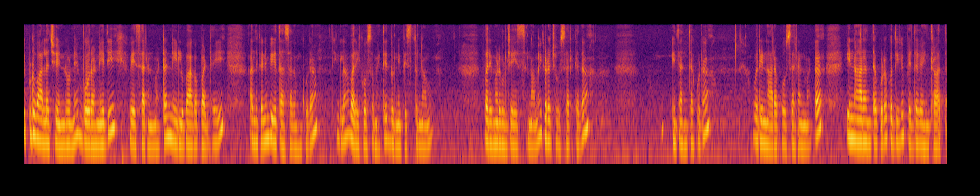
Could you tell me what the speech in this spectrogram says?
ఇప్పుడు వాళ్ళ చేనులోనే బోర్ అనేది వేశారనమాట నీళ్ళు బాగా పడ్డాయి. అందుకని మిగతా సగం కూడా ఇలా వరి కోసం అయితే దున్నిపిస్తున్నాము. వరి మడుగులు చేయిస్తున్నాము. ఇక్కడ చూశారు కదా? ఇదంతా కూడా వరి నార పోసారనమాట ఈ నారంతా కూడా కొద్దిగా పెద్దగా అయిన తర్వాత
